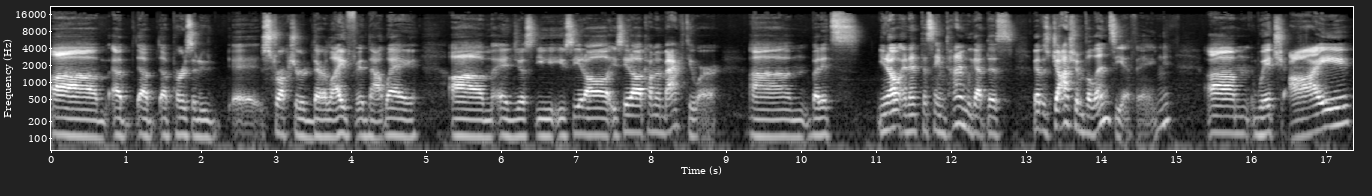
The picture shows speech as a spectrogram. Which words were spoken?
Um, a, a, a person who uh, structured their life in that way. Um, and just you, you see it all you see it all coming back to her. Um, but it's you know, and at the same time we got this we got this Josh and Valencia thing, um, which I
